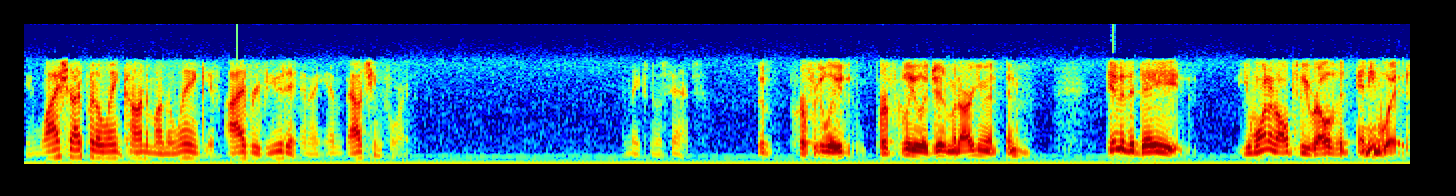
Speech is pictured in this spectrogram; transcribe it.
I mean, why should I put a link condom on the link if I've reviewed it and I am vouching for it? It makes no sense. A perfectly perfectly legitimate argument, and the end of the day, you want it all to be relevant anyways.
